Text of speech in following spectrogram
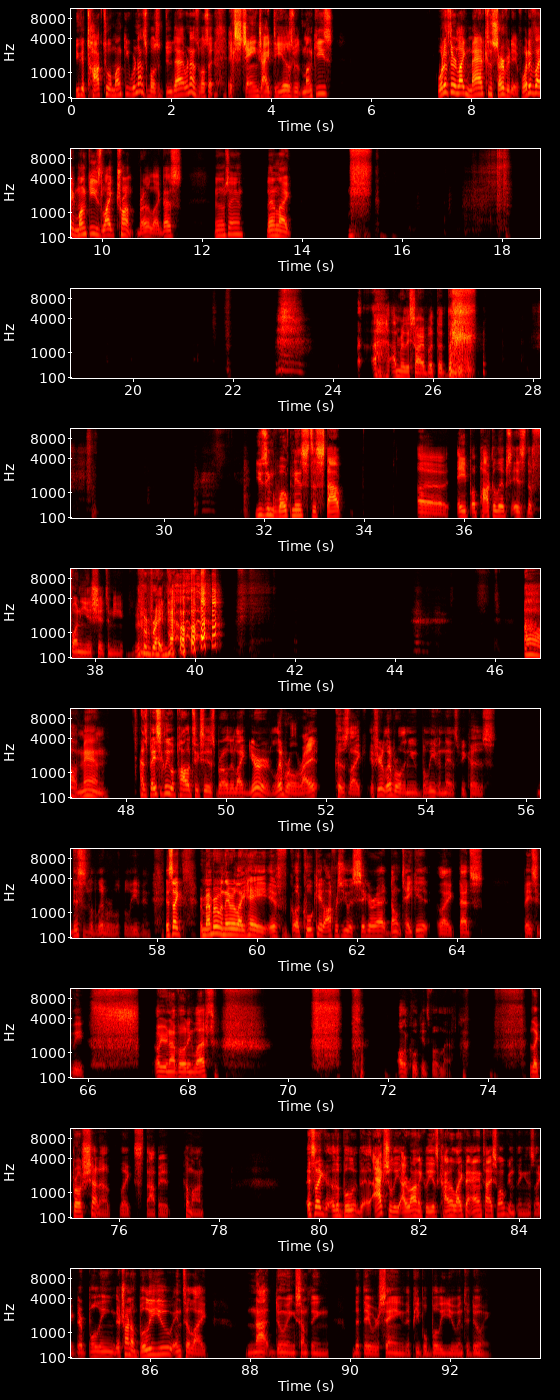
You could talk to a monkey. We're not supposed to do that. We're not supposed to exchange ideas with monkeys. What if they're like mad conservative? What if like monkeys like Trump, bro? Like that's you know what I'm saying? Then like I'm really sorry, but the, the using wokeness to stop uh ape apocalypse is the funniest shit to me right now. oh man. That's basically what politics is, bro. They're like, you're liberal, right? Because like if you're liberal, then you believe in this because this is what liberals believe in. It's like remember when they were like, "Hey, if a cool kid offers you a cigarette, don't take it." Like that's basically Oh, you're not voting left? All the cool kids vote left. like, bro, shut up. Like, stop it. Come on. It's like uh, the bull. Actually, ironically, it's kind of like the anti-smoking thing. It's like they're bullying. They're trying to bully you into like not doing something that they were saying that people bully you into doing.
